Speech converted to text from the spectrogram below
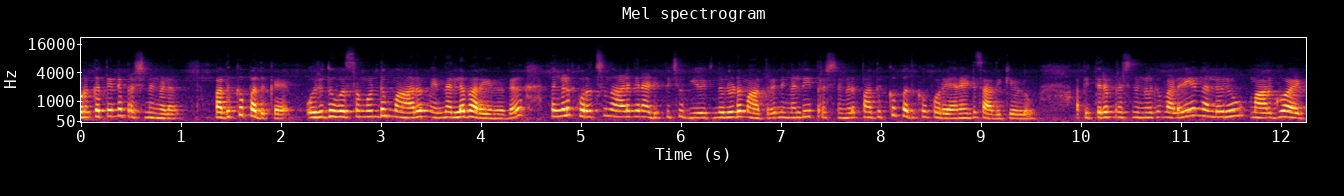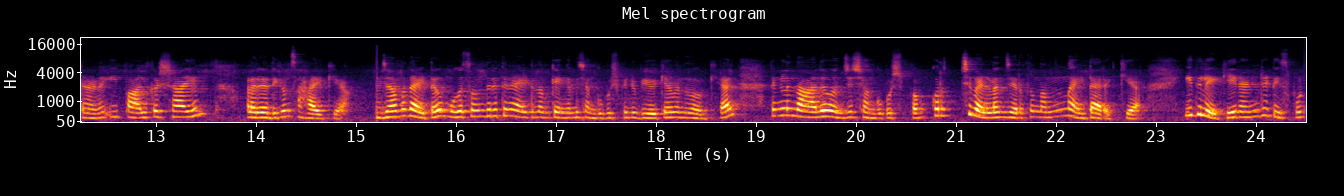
ഉറക്കത്തിന്റെ പ്രശ്നങ്ങൾ പതുക്കെ പതുക്കെ ഒരു ദിവസം കൊണ്ട് മാറും എന്നല്ല പറയുന്നത്. നിങ്ങൾ കുറച്ച് നാളിങ്ങനെ അടുപ്പിച്ച് ഉപയോഗിക്കുന്നതിലൂടെ മാത്രമേ നിങ്ങളുടെ ഈ പ്രശ്നങ്ങൾ പതുക്കെ പതുക്കെ കുറയാനായിട്ട് സാധിക്കുകയുള്ളൂ. അപ്പോൾ ഇത്തരം പ്രശ്നങ്ങൾക്ക് വളരെ നല്ലൊരു മാർഗമായിട്ടാണ് ഈ പാൽ കഷായം വളരെയധികം സഹായിക്കുക. അഞ്ചാമതായിട്ട് മുഖസൗന്ദര്യത്തിനായിട്ട് നമുക്ക് എങ്ങനെ ശംഖുപുഷ്പിനെ ഉപയോഗിക്കാമെന്ന് നോക്കിയാൽ നിങ്ങൾ നാലോ അഞ്ച് ശംഖുപുഷ്പം കുറച്ച് വെള്ളം ചേർത്ത് നന്നായിട്ട് അരയ്ക്കുക. ഇതിലേക്ക് രണ്ട് ടീസ്പൂൺ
